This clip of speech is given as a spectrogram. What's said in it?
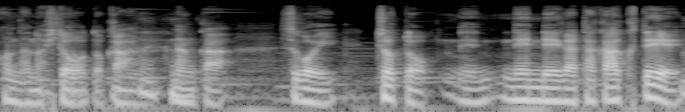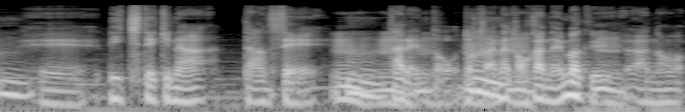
女の人とか、なんかすごいちょっと、ね、年齢が高くて、うん。えーリッチ的な男性、うんタレントとか、うんなんかわかんない、うまく、うん。あの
